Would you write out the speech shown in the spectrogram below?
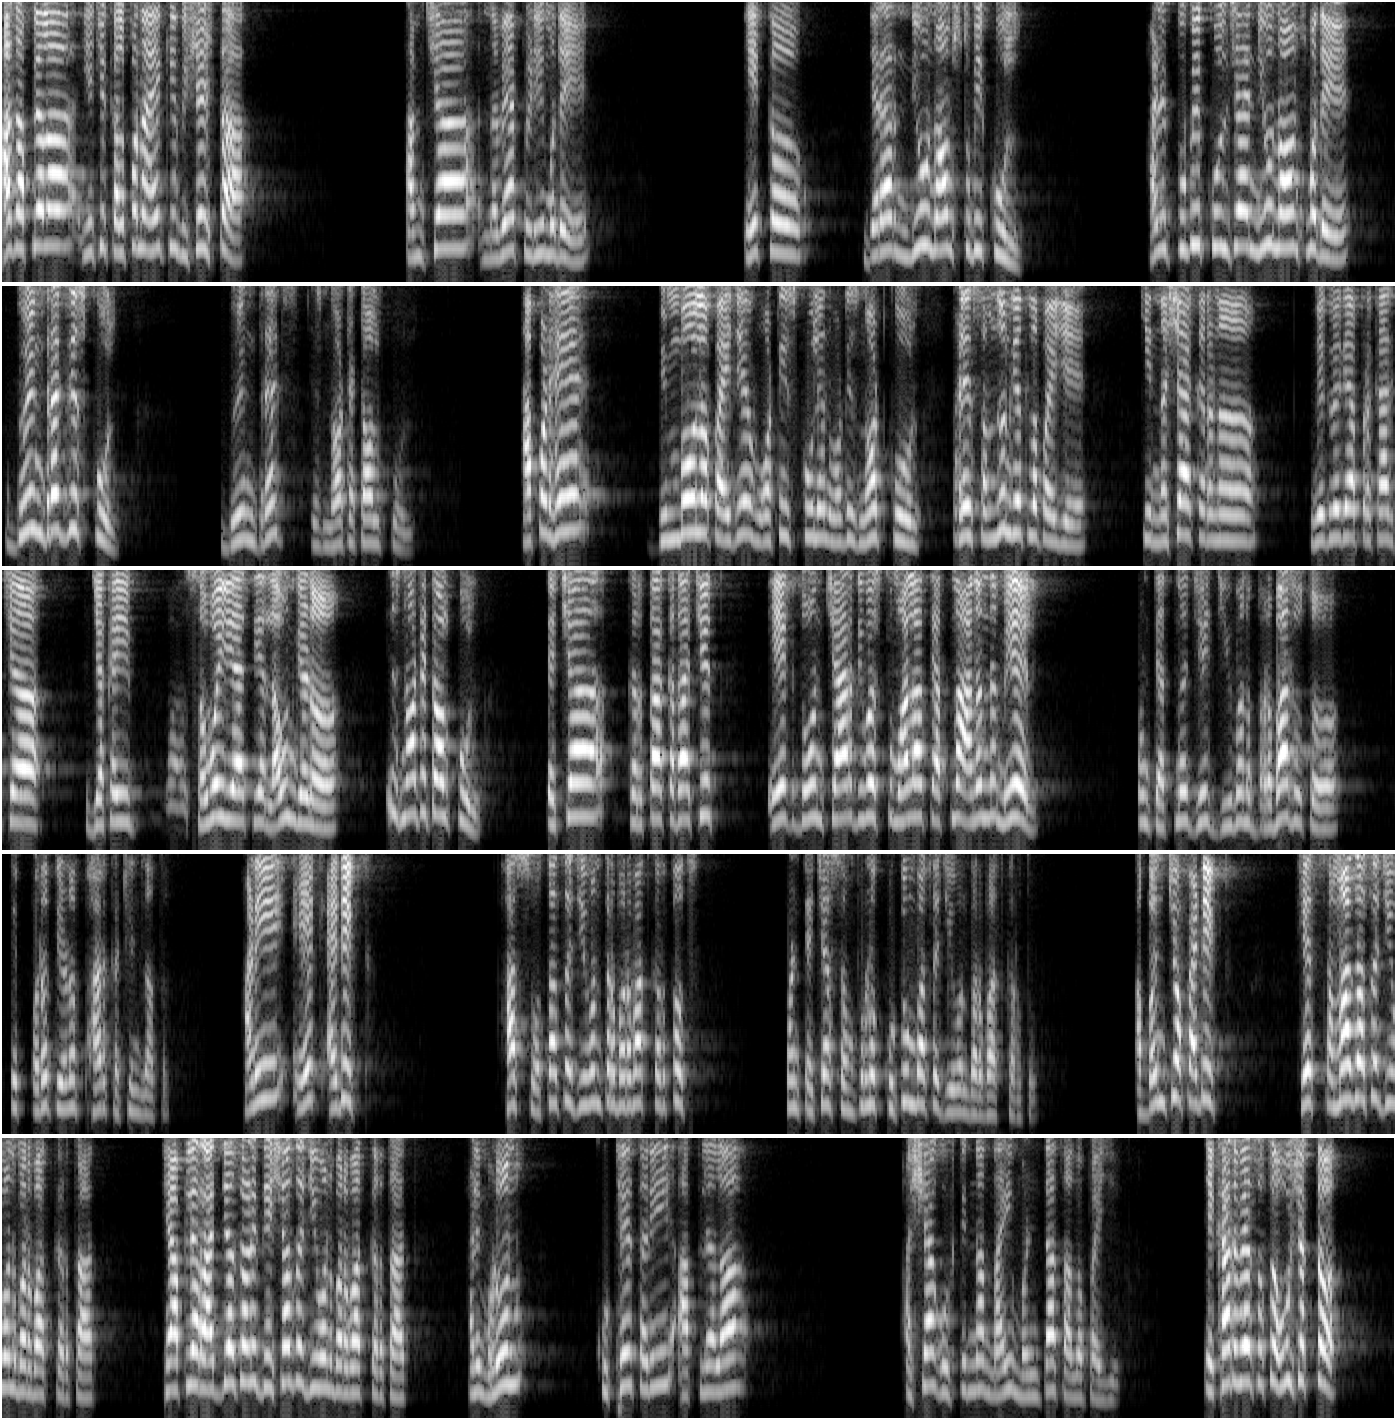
आज आपल्याला याची कल्पना आहे की विशेषतः आमच्या नव्या पिढीमध्ये एक there are new norms to be cool आणि टू बी कूलच्या new नॉर्म्समध्ये doing drugs is cool doing drugs is not at all cool आपण हे बिंबवलं पाहिजे what is cool and what is not cool आणि समजून घेतलं पाहिजे की नशा करणं वेगवेगळ्या प्रकारच्या ज्या काही सवयी आहेत या लावून घेणं is not at all cool त्याच्याकरता कदाचित एक दोन चार दिवस तुम्हाला त्यातनं आनंद मिळेल. पण त्यातनं जे जीवन बर्बाद होतं ते परत येणं फार कठीण जातं. आणि एक ॲडिक्ट हा स्वतःचं जीवन तर बर्बाद करतोच पण त्याच्या संपूर्ण कुटुंबाचं जीवन बर्बाद करतो. अ बंच ऑफ ॲडिक्ट हे समाजाचं जीवन बर्बाद करतात हे आपल्या राज्याचं आणि देशाचं जीवन बर्बाद करतात. आणि म्हणून कुठेतरी आपल्याला अशा गोष्टींना नाही म्हणताच आलं पाहिजे. एखाद वेळेस असं होऊ शकतं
